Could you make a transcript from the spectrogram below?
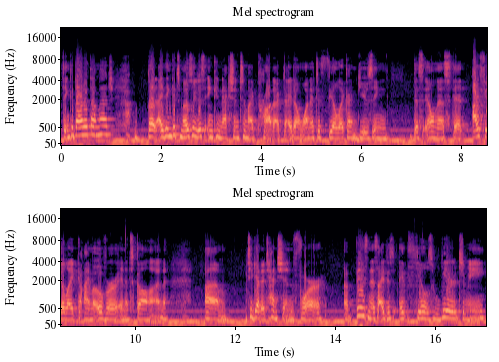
think about it that much. But I think it's mostly just in connection to my product. I don't want it to feel like I'm using this illness that I feel like I'm over and it's gone um, to get attention for a business. I just, it feels weird to me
